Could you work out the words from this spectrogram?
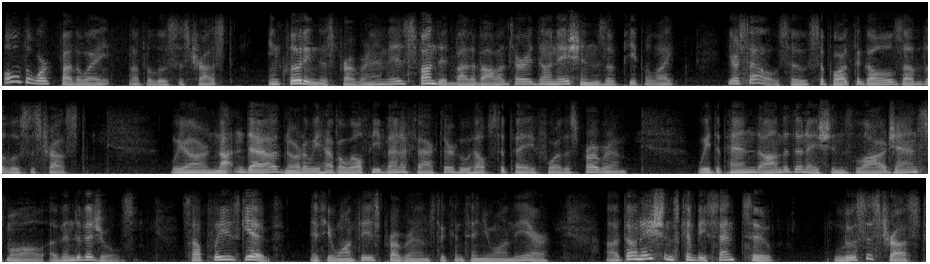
all the work, by the way, of the Lucis Trust, including this program, is funded by the voluntary donations of people like yourselves who support the goals of the Lucis Trust. We are not endowed, nor do we have a wealthy benefactor who helps to pay for this program. We depend on the donations, large and small, of individuals. So please give if you want these programs to continue on the air. Uh, donations can be sent to Lucis Trust,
